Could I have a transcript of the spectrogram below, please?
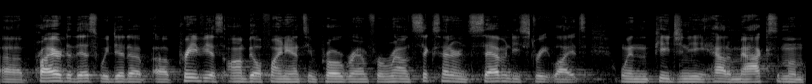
Uh, prior to this, we did a, a previous on-bill financing program for around 670 streetlights when PG&E had a maximum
